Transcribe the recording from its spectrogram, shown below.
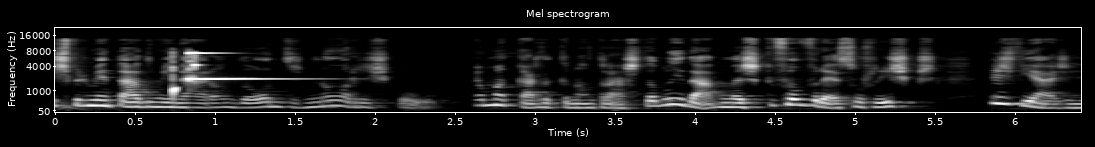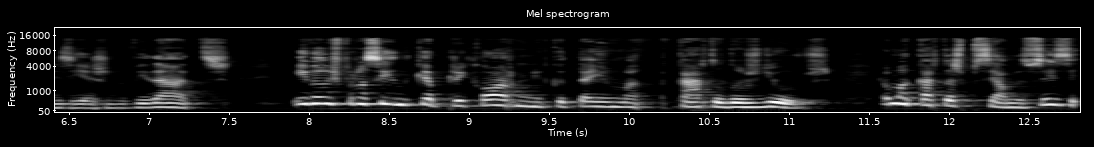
experimentar dominar onde não arriscou. É uma carta que não traz estabilidade, mas que favorece os riscos, as viagens e as novidades. E vamos para o signo Capricórnio, que tem uma carta dos de ouros. É uma carta especialmente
